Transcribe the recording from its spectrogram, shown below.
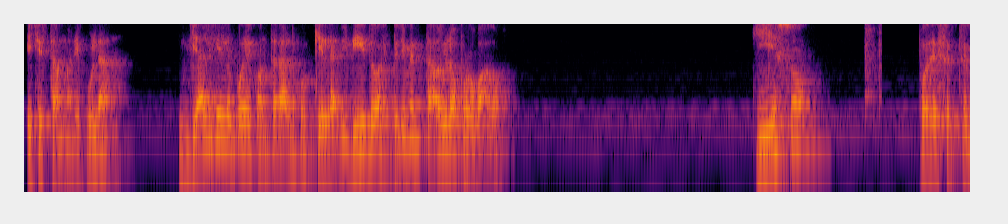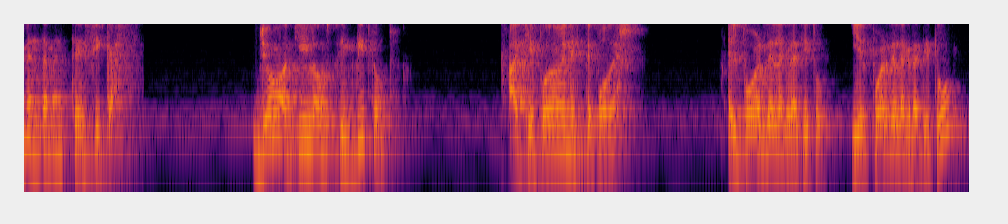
y que están manipuladas. Y alguien le puede contar algo que él ha vivido, ha experimentado y lo ha probado. Y eso puede ser tremendamente eficaz. Yo aquí los invito a que prueben este poder, el poder de la gratitud. Y el poder de la gratitud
